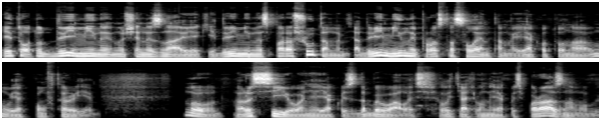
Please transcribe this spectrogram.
І то, тут дві міни, ну ще не знаю які, дві міни з парашутами, а дві міни просто з лентами, як ото на, ну, як помфтери. Ну, розсіювання якось добивалось. Летять вони якось по-разному.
